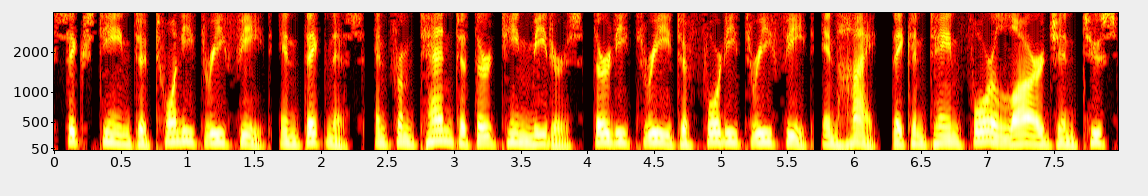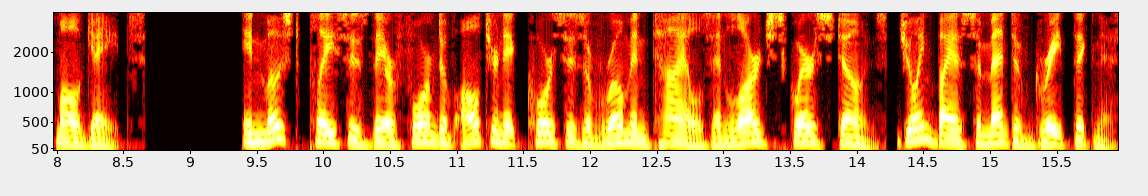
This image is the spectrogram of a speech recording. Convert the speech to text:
(16 to 23 feet) in thickness, and from 10 to 13 meters (33 to 43 feet) in height. They contain four large and two small gates. In most places they are formed of alternate courses of Roman tiles and large square stones, joined by a cement of great thickness.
